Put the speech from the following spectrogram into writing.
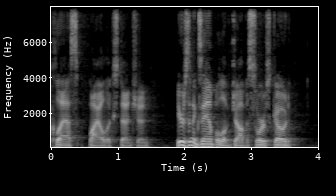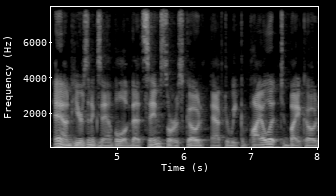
.class file extension. Here's an example of Java source code, and here's an example of that same source code after we compile it to bytecode.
